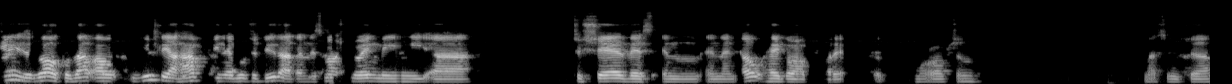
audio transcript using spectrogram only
strange as well because I, I, usually I have been able to do that and it's not showing me uh, to share this in in an oh hey go up got it more option messenger.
